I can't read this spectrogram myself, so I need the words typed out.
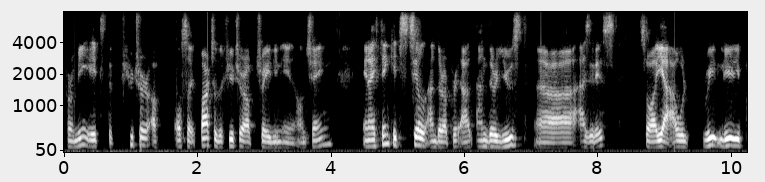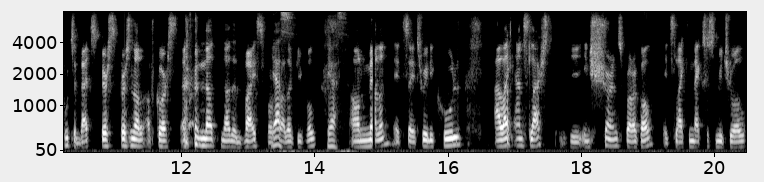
for me, it's the future of also part of the future of trading in on chain. And I think it's still under uh, underused uh, as it is. So yeah, I would really, really put a bet, personal, of course, not not advice for, yes. other people. Yes. On Melon, it's it's really cool. I like Unslashed, the insurance protocol. It's like Nexus Mutual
